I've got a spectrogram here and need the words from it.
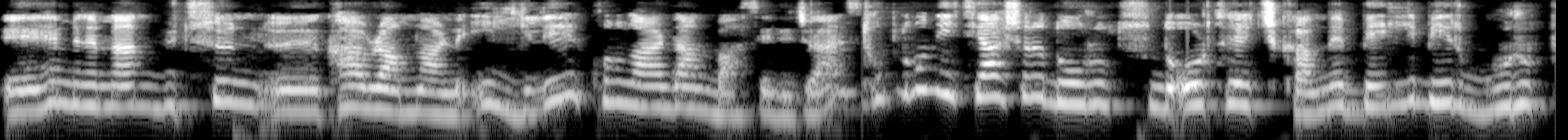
e, hemen hemen bütün e, kavramlarla ilgili konulardan bahsedeceğiz. Toplumun ihtiyaçları doğrultusunda ortaya çıkan ve belli bir grup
